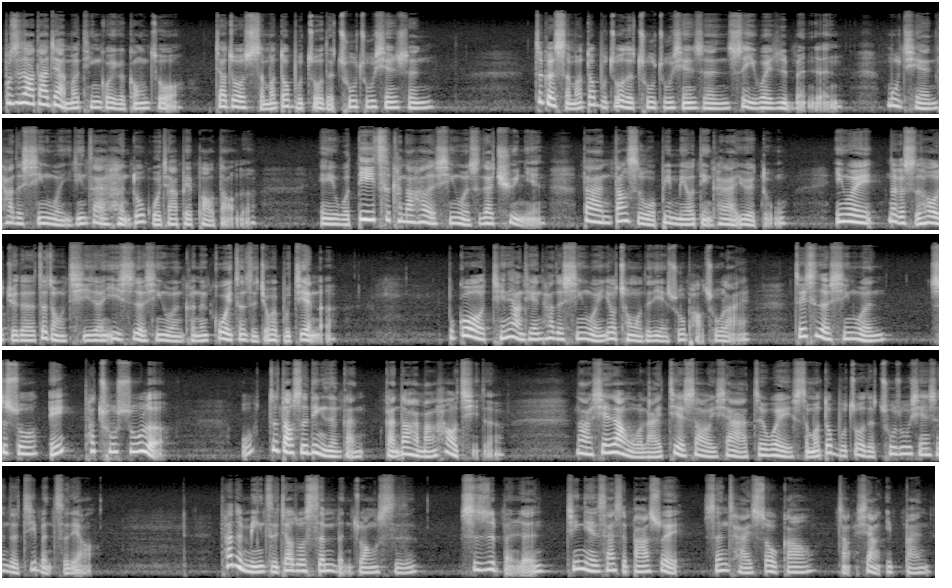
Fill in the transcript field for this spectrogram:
不知道大家有没有听过一个工作，叫做什么都不做的出租先生。这个什么都不做的出租先生是一位日本人，目前他的新闻已经在很多国家被报道了。诶，我第一次看到他的新闻是在去年，但当时我并没有点开来阅读，因为那个时候觉得这种奇人异事的新闻可能过一阵子就会不见了。不过前两天他的新闻又从我的脸书跑出来，这次的新闻是说，诶，他出书了。哦，这倒是令人感感到还蛮好奇的。那先让我来介绍一下这位什么都不做的出租先生的基本资料。他的名字叫做森本庄司，是日本人，今年三十八岁，身材瘦高，长相一般。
